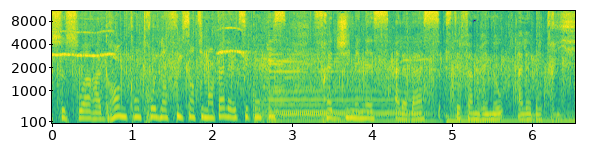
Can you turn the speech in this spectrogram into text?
Ce soir à grande contrôle dans Full Sentimental avec ses complices Fred Jiménez à la basse, Stéphane Reynaud à la batterie.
